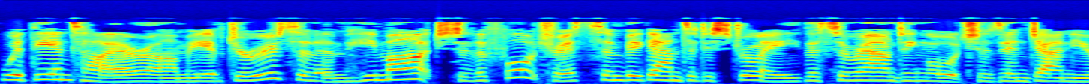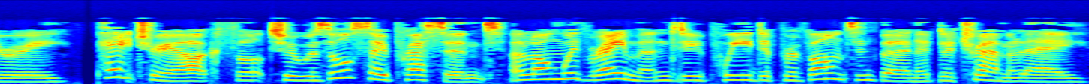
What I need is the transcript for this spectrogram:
With the entire army of Jerusalem he marched to the fortress and began to destroy the surrounding orchards in January. Patriarch Fulcher was also present, along with Raymond Dupuy de Provence and Bernard de Tremelay,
